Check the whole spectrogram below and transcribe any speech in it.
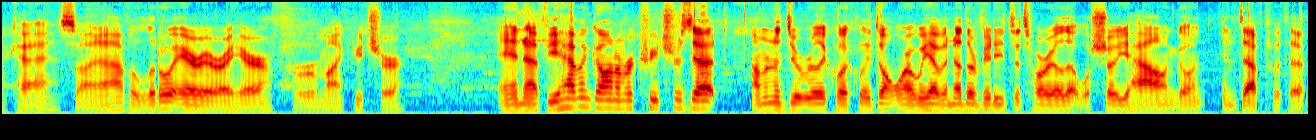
Okay, so I have a little area right here for my creature. And if you haven't gone over creatures yet, I'm going to do it really quickly. Don't worry, we have another video tutorial that will show you how and go in, depth with it.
